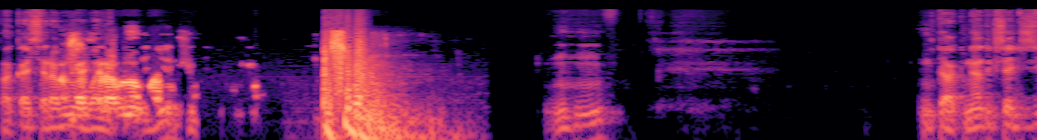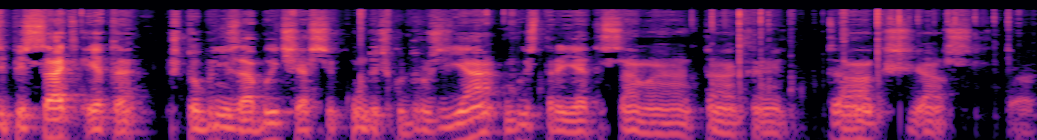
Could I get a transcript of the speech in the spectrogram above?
Пока все равно валют содержим. Спасибо. Угу. Так, надо, кстати, записать это чтобы не забыть, сейчас, секундочку, друзья, быстро я это самое, так, и так, сейчас, так,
